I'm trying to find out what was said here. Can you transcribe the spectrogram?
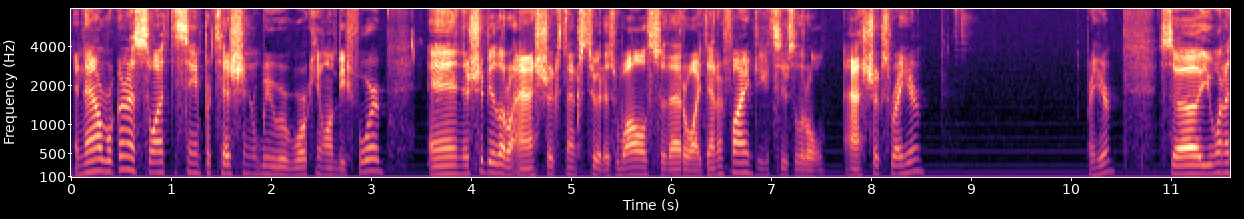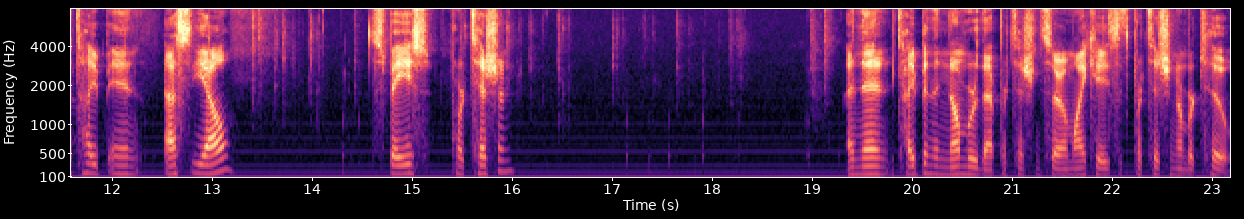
And now we're going to select the same partition we were working on before. And there should be a little asterisk next to it as well, so that'll identify. You can see there's a little asterisk right here. right here. So you want to type in SEL space partition and then type in the number of that partition. So in my case, it's partition number 2.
